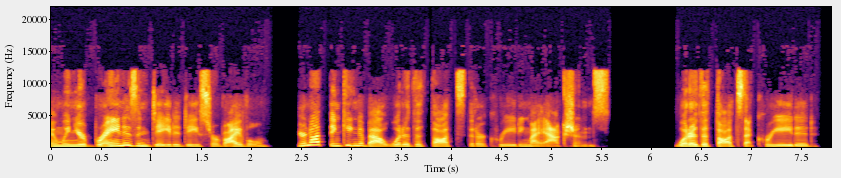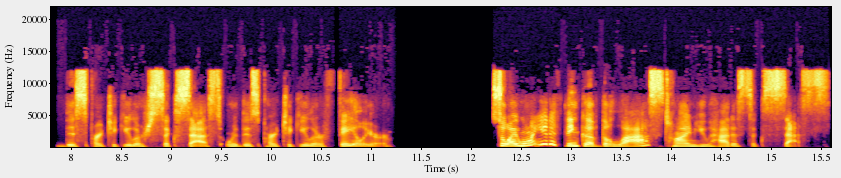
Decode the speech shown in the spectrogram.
And when your brain is in day to day survival, you're not thinking about what are the thoughts that are creating my actions? What are the thoughts that created this particular success or this particular failure? So I want you to think of the last time you had a success.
